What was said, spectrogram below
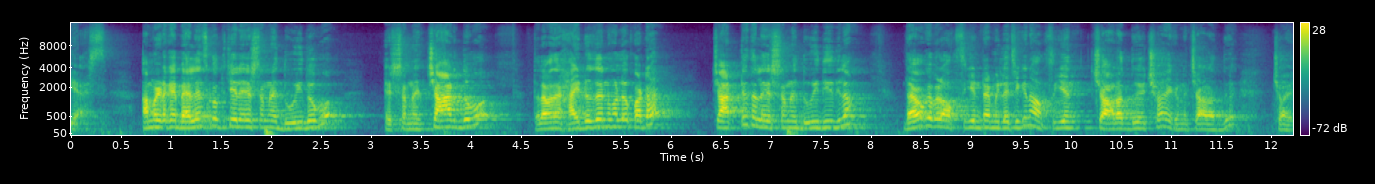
গ্যাস আমরা এটাকে ব্যালেন্স করতে চাইলে এর সামনে দুই দেবো, এর সামনে চার দেবো। তাহলে আমাদের হাইড্রোজেন হলো কটা? চারটে, তাহলে এর সামনে দুই দিয়ে দিলাম। দেখো এবার অক্সিজেনটা মিলেছে কিনা? অক্সিজেন চার আর দুয়ে ছয়, এখানে চার আর দুয়ে ছয়।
